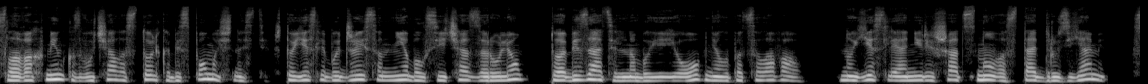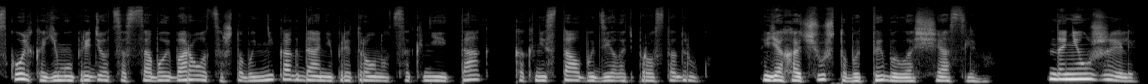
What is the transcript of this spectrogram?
В словах Минка звучало столько беспомощности, что если бы Джейсон не был сейчас за рулем, то обязательно бы ее обнял и поцеловал. Но если они решат снова стать друзьями, сколько ему придется с собой бороться, чтобы никогда не притронуться к ней так, как не стал бы делать просто друг. Я хочу, чтобы ты была счастлива. Да неужели?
